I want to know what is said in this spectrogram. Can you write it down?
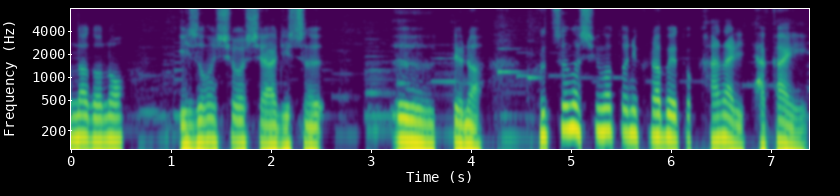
などの依存症者率っていうのは普通の仕事に比べるとかなり高い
